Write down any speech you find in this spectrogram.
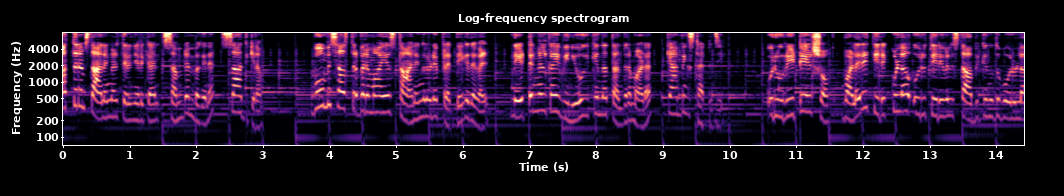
അത്തരം സ്ഥാനങ്ങൾ തിരഞ്ഞെടുക്കാൻ സംരംഭകന് സാധിക്കണം. ഭൂമിശാസ്ത്രപരമായ സ്ഥാനങ്ങളുടെ പ്രത്യേകതകൾ നേട്ടങ്ങൾക്കായി വിനിയോഗിക്കുന്ന തന്ത്രമാണ് ക്യാമ്പിംഗ് സ്ട്രാറ്റജി. ഒരു റീറ്റെയിൽ ഷോപ്പ് വളരെ തിരക്കുള്ള ഒരു തെരുവിൽ സ്ഥാപിക്കുന്നത് പോലുള്ള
